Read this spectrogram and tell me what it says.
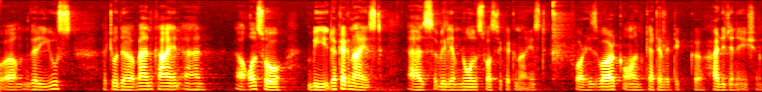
um, very use to the mankind and uh, also be recognized as William Knowles was recognized for his work on catalytic uh, hydrogenation.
